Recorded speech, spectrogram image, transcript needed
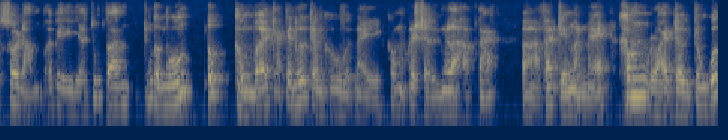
sôi động bởi vì à, chúng ta chúng tôi muốn úc cùng với các cái nước trong khu vực này có một cái sự như là hợp tác và phát triển mạnh mẽ không loại trừ trung quốc.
